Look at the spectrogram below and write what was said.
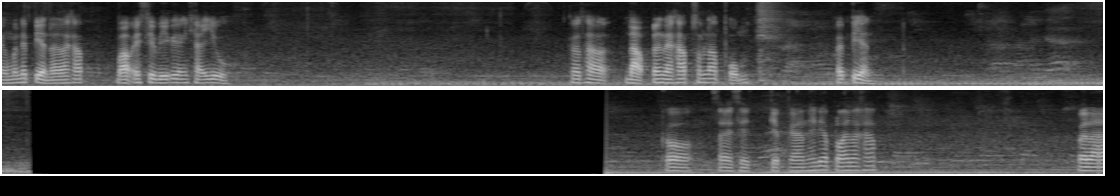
ยังไม่ได้เปลี่ยนอะไรครับวาล์ว SCV ก็ยังใช้อยู่ ก็ถ้าดับเลยนะครับสำหรับผม ค่อยเปลี่ยนก็ใส่เสร็จเก็บงานให้เรียบร้อยนะครับ เวลา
